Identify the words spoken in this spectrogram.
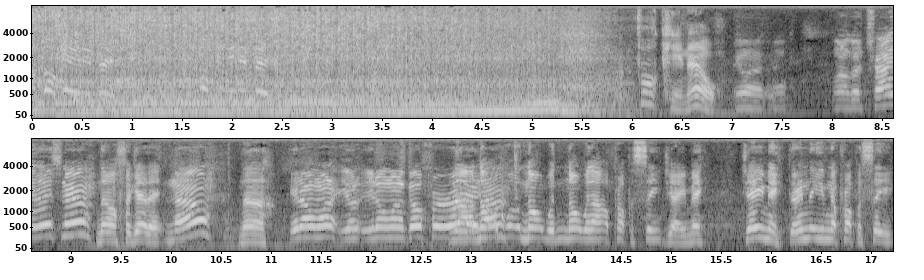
I'm not getting in this. I'm not getting in this. Fucking hell. You want want to go try this now? No, forget it. No? No. You don't want you, you don't want to go for a No, ride? not, huh? not, with, not without a proper seat, Jamie. Jamie, there isn't even a proper seat.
